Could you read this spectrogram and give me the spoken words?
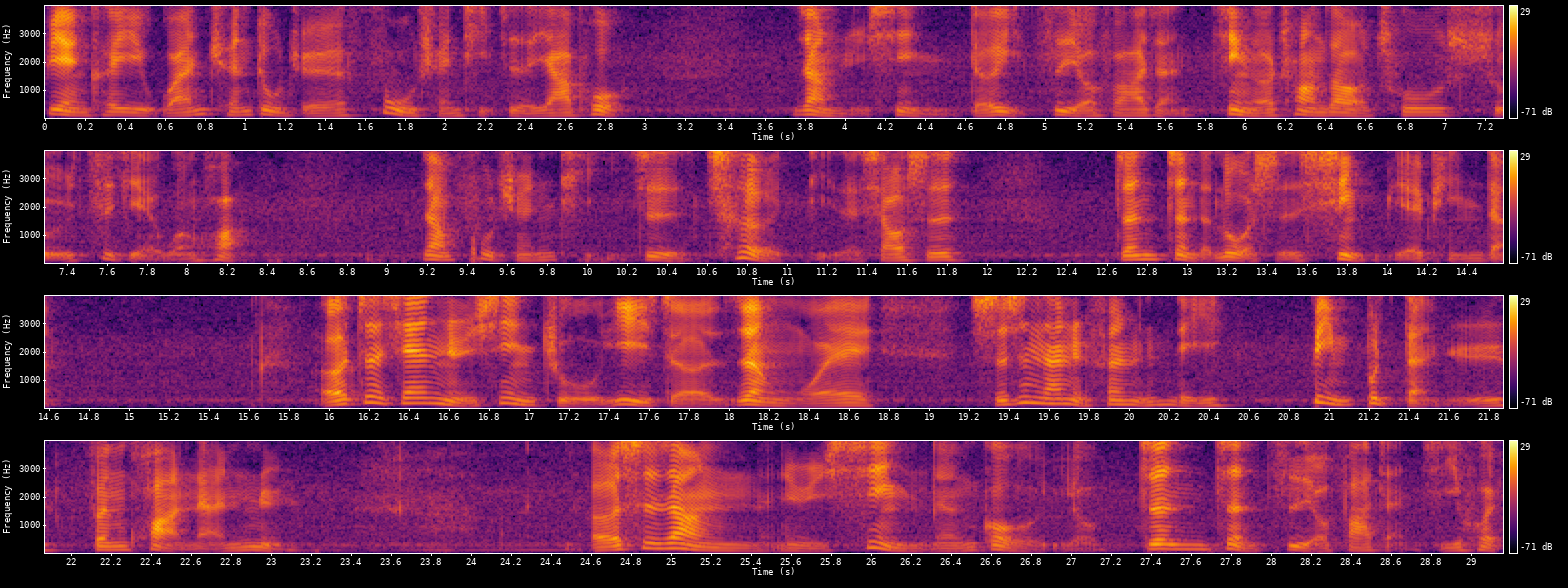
便可以完全杜绝父权体制的压迫，让女性得以自由发展，进而创造出属于自己的文化，让父权体制彻底的消失，真正的落实性别平等。而这些女性主义者认为，实施男女分离，并不等于分化男女。而是让女性能够有真正自由发展机会，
